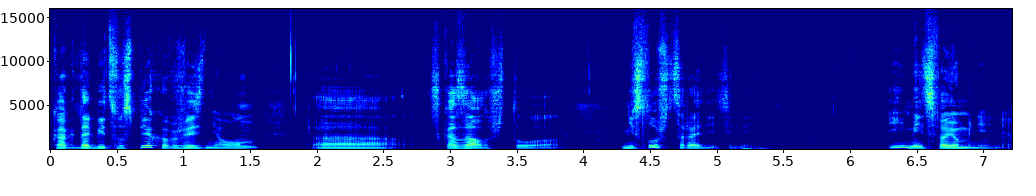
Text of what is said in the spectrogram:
как добиться успеха в жизни, он э, сказал, что не слушаться родителей и иметь свое мнение.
